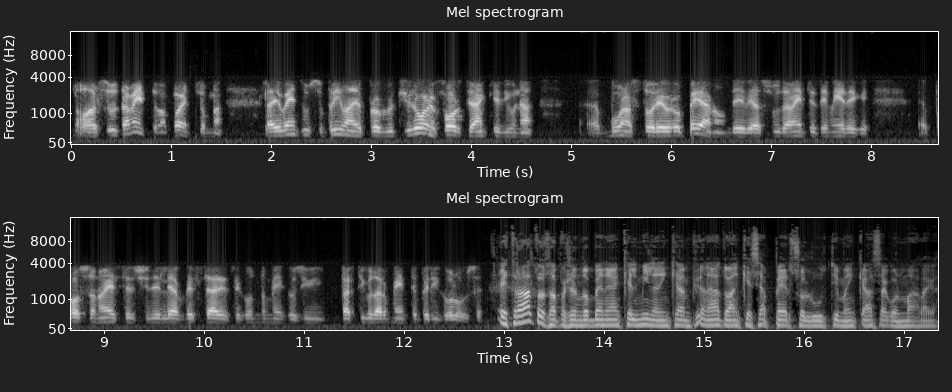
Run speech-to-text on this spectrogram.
No, assolutamente, ma poi insomma la Juventus prima del proprio girone, forte anche di una uh, buona storia europea, non deve assolutamente temere che eh, possono esserci delle avversarie secondo me così particolarmente pericolose. E tra l'altro sta facendo bene anche il Milan in campionato, anche se ha perso l'ultima in casa col Malaga.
